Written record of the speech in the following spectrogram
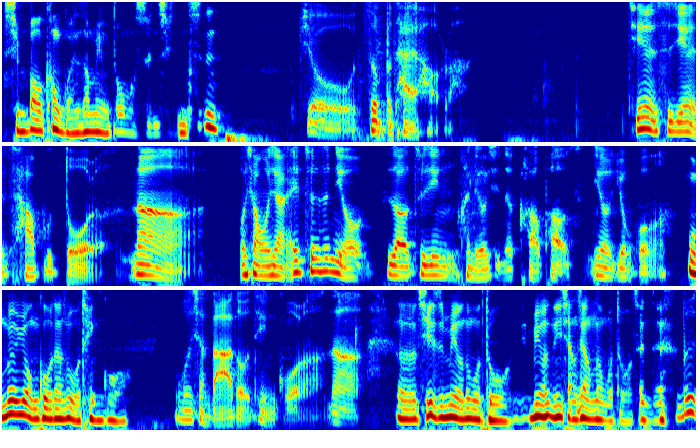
情报控管上面有多么神经质。就这不太好了。今天的时间也差不多了，那我想问一下，哎，春生，你有知道最近很流行的 Clubhouse，你有用过吗？我没有用过，但是我听过。我想大家都听过了。那呃，其实没有那么多，没有你想象那么多，真的。不是，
